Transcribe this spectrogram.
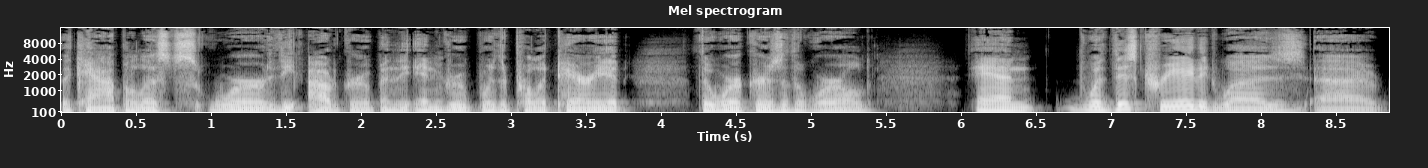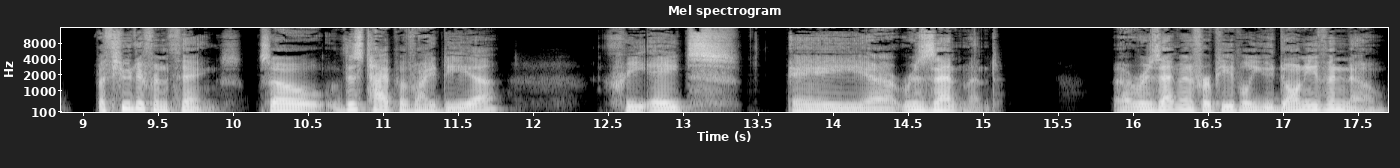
the capitalists were the out group, and the in group were the proletariat, the workers of the world, and what this created was uh, a few different things. So this type of idea creates a uh, resentment, a resentment for people you don't even know,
